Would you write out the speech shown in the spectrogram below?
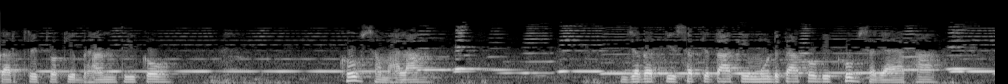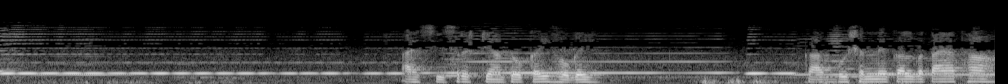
कर्तृत्व की भ्रांति को खूब संभाला। जगत की सत्यता की मूढ़ता को भी खूब सजाया था। ऐसी सृष्टियाँ तो कई हो गई। काकभूषण ने कल बताया था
